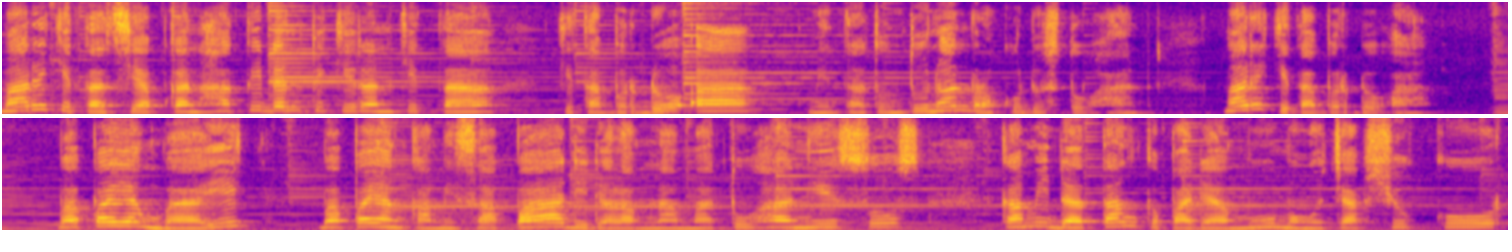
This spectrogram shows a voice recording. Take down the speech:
mari kita siapkan hati dan pikiran kita, kita berdoa, minta tuntunan Roh Kudus Tuhan. Mari kita berdoa. Bapa yang baik, Bapa yang kami sapa di dalam nama Tuhan Yesus, kami datang kepadamu mengucap syukur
